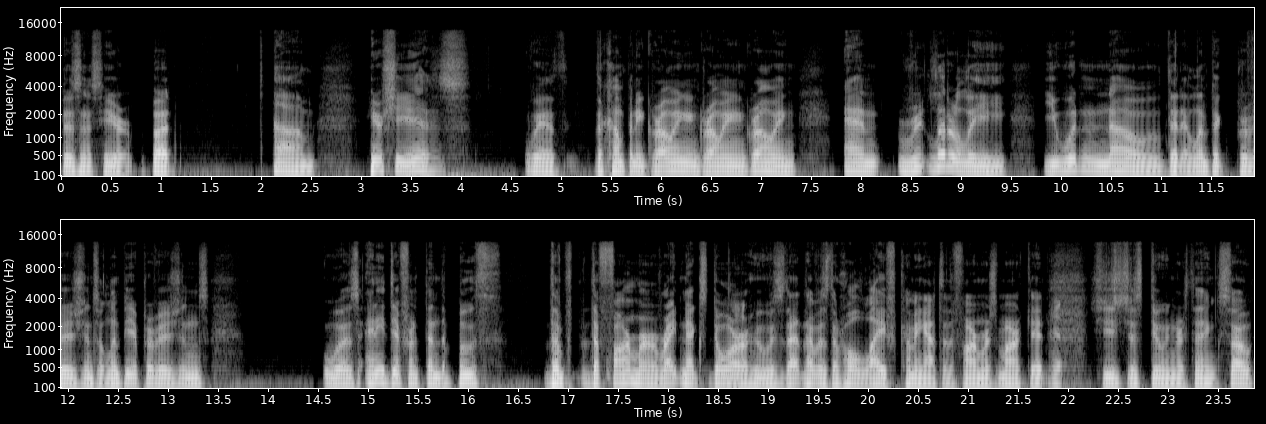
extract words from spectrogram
business here. But um, here she is with the company growing and growing and growing, and re- literally you wouldn't know that Olympic provisions, Olympia provisions, was any different than the booth. The, the farmer right next door Yeah. who was that that was their whole life coming out to the farmers market Yep. she's just doing her thing so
